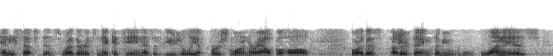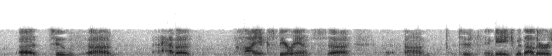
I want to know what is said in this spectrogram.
any substance, whether it's nicotine as a, usually a first one, or alcohol, or those other things? I mean, one is uh, to uh, have a high experience. Uh, um, to engage with others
